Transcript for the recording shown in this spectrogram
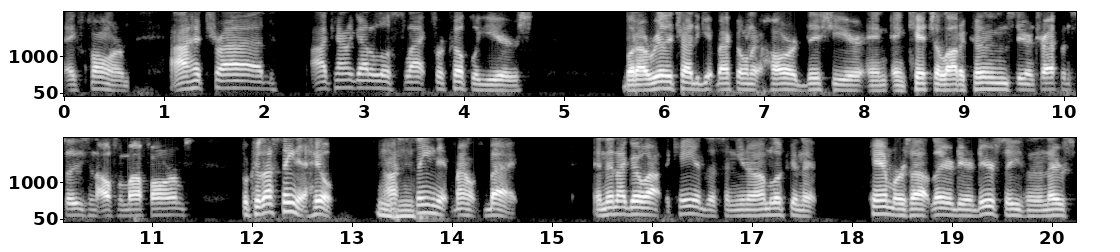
a farm. I had tried. I kind of got a little slack for a couple of years, but I really tried to get back on it hard this year and and catch a lot of coons during trapping season off of my farms because I seen it help. I Mhm. seen it bounce back. And then I go out to Kansas and you know, I'm looking at cameras out there during deer season and there's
